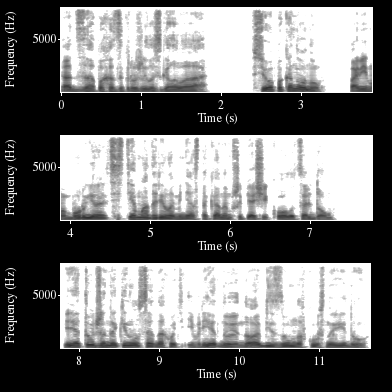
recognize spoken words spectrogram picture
От запаха закружилась голова. Все по канону. Помимо бургера, система одарила меня стаканом шипящей колы со льдом. И я тут же накинулся на хоть и вредную, но безумно вкусную еду.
